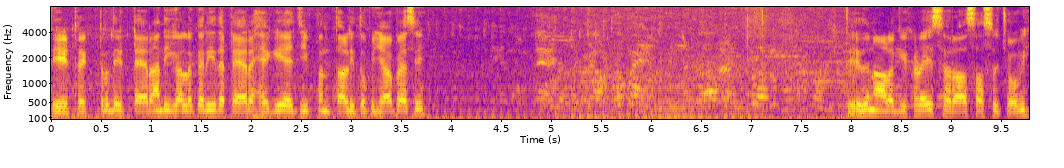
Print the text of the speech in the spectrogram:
ਤੇ ਟਰੈਕਟਰ ਦੇ ਟਾਇਰਾਂ ਦੀ ਗੱਲ ਕਰੀਏ ਤਾਂ ਟਾਇਰ ਹੈਗੇ ਆ ਜੀ 45 ਤੋਂ 50 ਪੈਸੇ। ਤੇ ਇਹਦੇ ਨਾਲ ਅੱਗੇ ਖੜਾ ਹੈ ਸਵਰਾਜ 724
